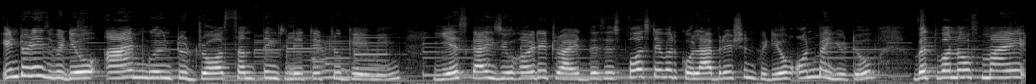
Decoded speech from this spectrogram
In today's video, I am going to draw something related to gaming. Yes guys, you heard it right. This is first ever collaboration video on my YouTube with one of my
